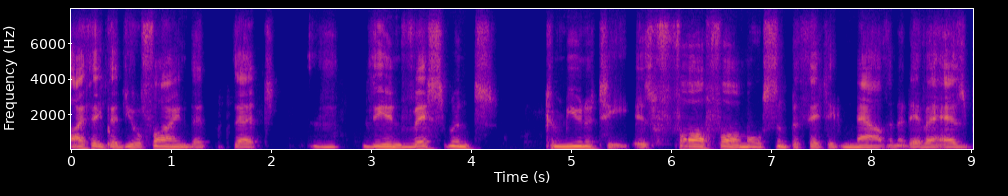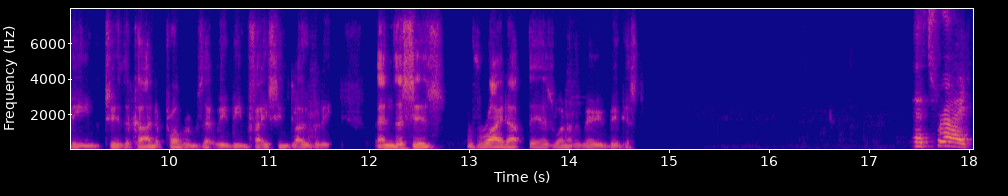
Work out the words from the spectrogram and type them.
I think that you'll find that that the investment community is far far more sympathetic now than it ever has been to the kind of problems that we've been facing globally and this is right up there as one of the very biggest. That's right.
